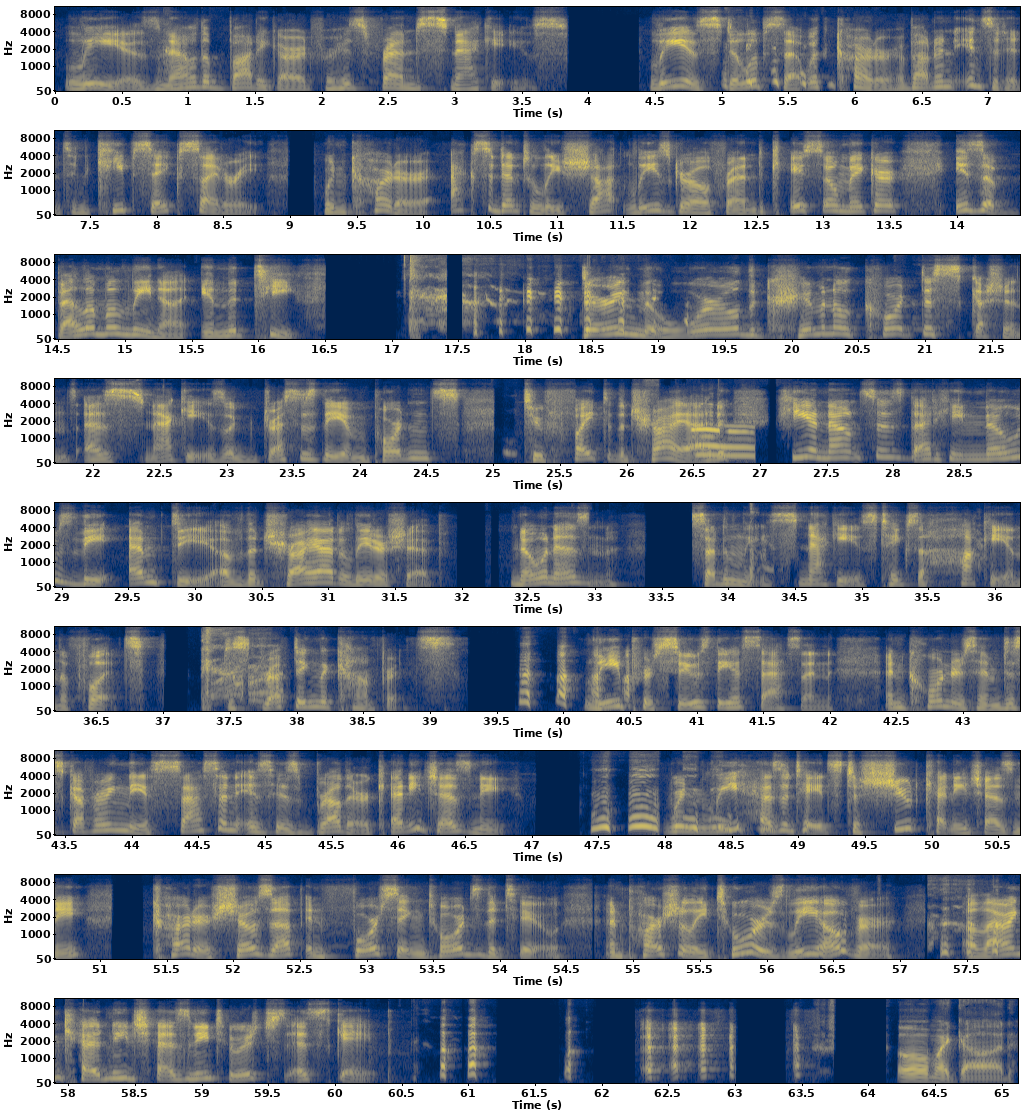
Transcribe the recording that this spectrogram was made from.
Lee is now the bodyguard for his friend Snackies. Lee is still upset with Carter about an incident in Keepsake Cidery, when Carter accidentally shot Lee's girlfriend, queso maker Isabella Molina, in the teeth. During the World Criminal Court discussions, as Snackies addresses the importance to fight the triad, uh. he announces that he knows the empty of the triad leadership, known as. Suddenly, Snackies takes a hockey in the foot, disrupting the conference. Lee pursues the assassin and corners him, discovering the assassin is his brother, Kenny Chesney. When Lee hesitates to shoot Kenny Chesney, Carter shows up enforcing towards the two and partially tours Lee over, allowing Kenny Chesney to es- escape. Oh my god.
